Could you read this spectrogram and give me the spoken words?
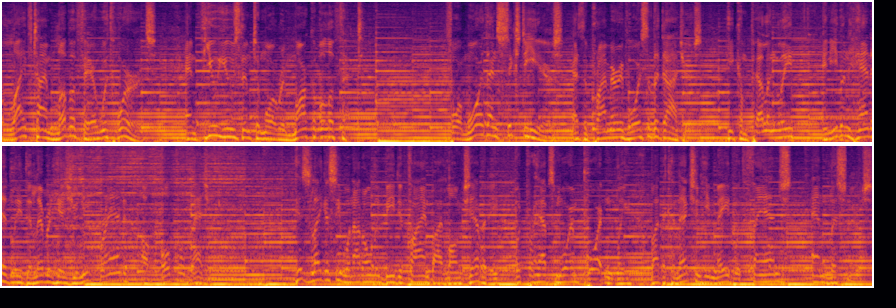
A lifetime love affair with words, and few use them to more remarkable effect. For more than 60 years, as the primary voice of the Dodgers, he compellingly and even handedly delivered his unique brand of vocal magic. His legacy will not only be defined by longevity, but perhaps more importantly, by the connection he made with fans and listeners.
